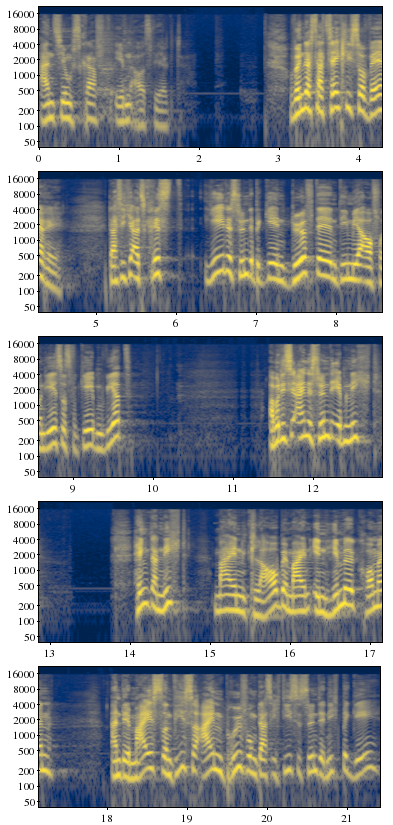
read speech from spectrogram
Anziehungskraft eben auswirkt. Und wenn das tatsächlich so wäre, dass ich als Christ jede Sünde begehen dürfte, die mir auch von Jesus vergeben wird, aber diese eine Sünde eben nicht, hängt dann nicht mein Glaube, mein in Himmel kommen an dem Meistern dieser einen Prüfung, dass ich diese Sünde nicht begehe?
